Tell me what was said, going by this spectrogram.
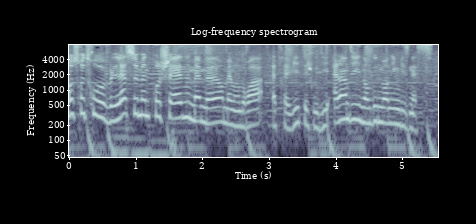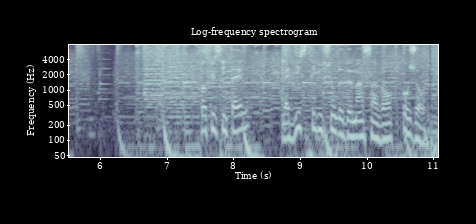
On se retrouve la semaine prochaine, même heure, même endroit. À très vite et je vous dis à lundi dans Good Morning Business. Focus Retail, la distribution de demain s'invente aujourd'hui.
